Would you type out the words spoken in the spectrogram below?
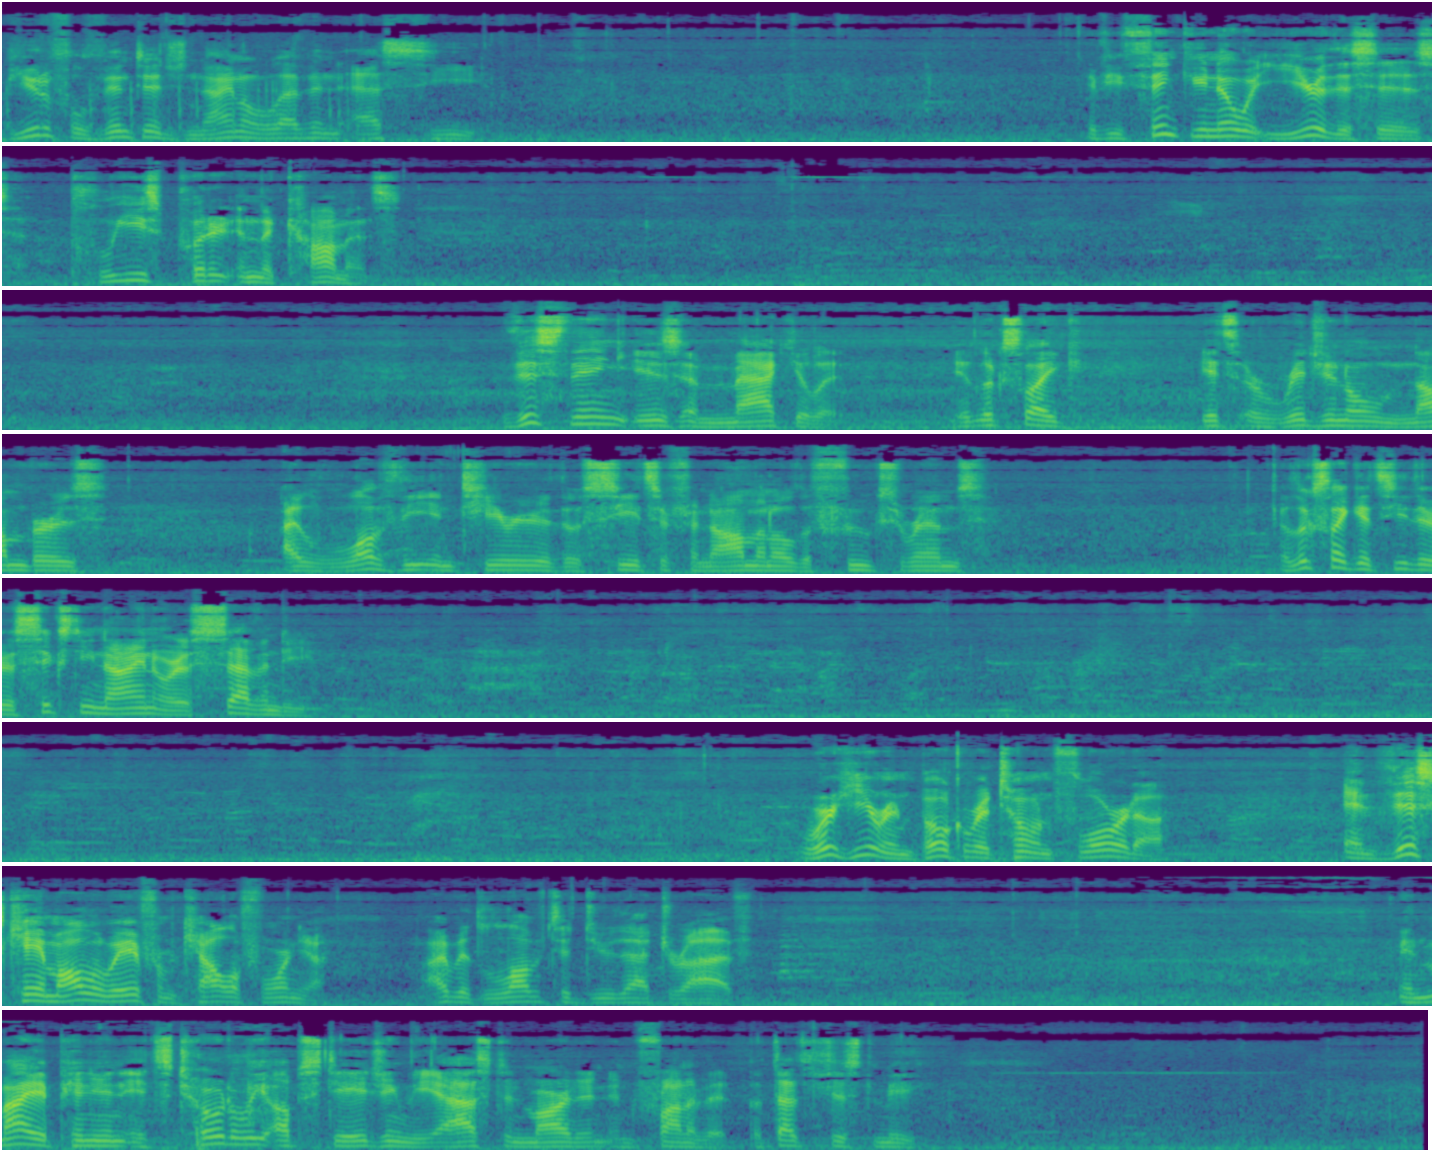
beautiful vintage 911 SC. If you think you know what year this is, please put it in the comments. This thing is immaculate. It looks like its original numbers. I love the interior. Those seats are phenomenal. The Fuchs rims. It looks like it's either a 69 or a 70. We're here in Boca Raton, Florida, and this came all the way from California. I would love to do that drive. In my opinion, it's totally upstaging the Aston Martin in front of it, but that's just me.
